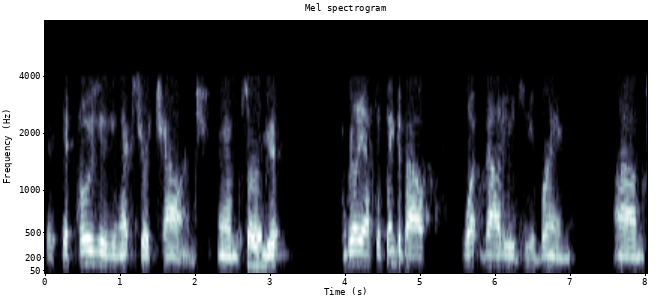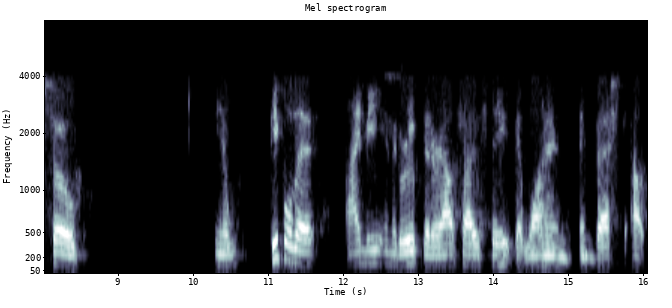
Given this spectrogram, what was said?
it, it poses an extra challenge, and so you really have to think about what value do you bring. Um, so, you know, people that I meet in the group that are outside of the state that want to invest out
